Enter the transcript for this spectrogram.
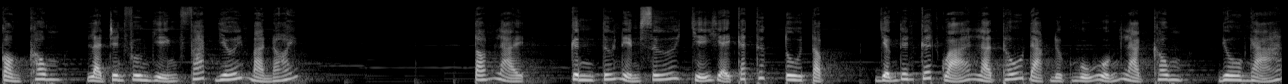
còn không là trên phương diện pháp giới mà nói. Tóm lại, kinh tứ niệm xứ chỉ dạy cách thức tu tập, dẫn đến kết quả là thấu đạt được ngũ uẩn là không, vô ngã.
